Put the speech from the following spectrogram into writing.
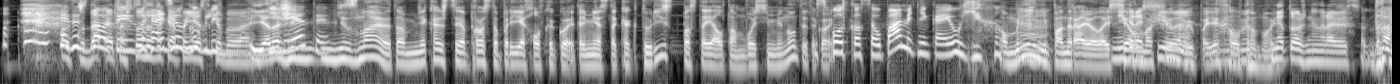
Это Куда- что, это ты что за такая захотел поездка гуглить была? Я даже билеты? не знаю, это, мне кажется, я просто приехал в какое-то место как турист, постоял там 8 минут и такой... Сфоткался у памятника и уехал. А мне А, не понравилось, сел в машину и поехал домой. Мне тоже не нравится. Да,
